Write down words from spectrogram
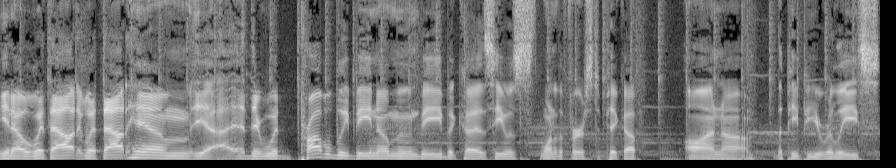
You know, without without him, yeah, there would probably be no Moon B because he was one of the first to pick up on uh, the PPU release.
